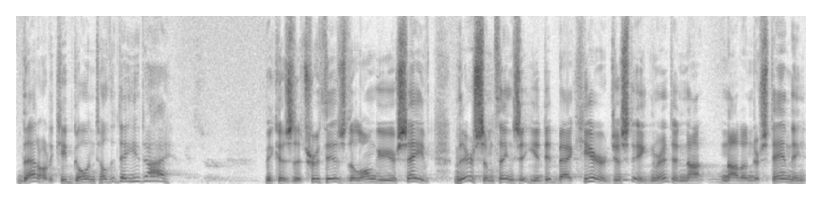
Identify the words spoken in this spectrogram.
that ought to keep going until the day you die. Because the truth is, the longer you're saved, there's some things that you did back here just ignorant and not, not understanding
